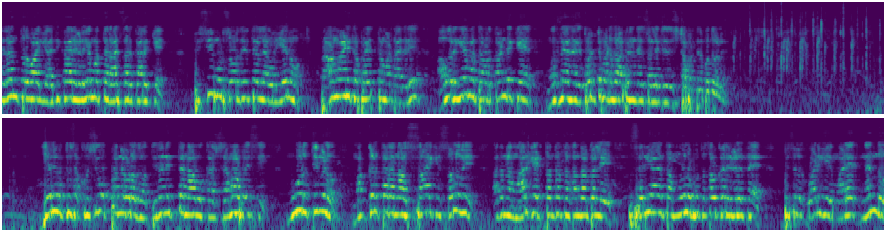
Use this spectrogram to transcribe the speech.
ನಿರಂತರವಾಗಿ ಅಧಿಕಾರಿಗಳಿಗೆ ಮತ್ತೆ ರಾಜ್ಯ ಸರ್ಕಾರಕ್ಕೆ ಬಿಸಿ ಮುಡಿಸೋ ರೀತಿಯಲ್ಲಿ ಅವರು ಏನು ಪ್ರಾಮಾಣಿಕ ಪ್ರಯತ್ನ ಮಾಡ್ತಾ ಇದ್ರಿ, ಅವರಿಗೆ ಮತ್ತೆ ಅವರ ತಂಡಕ್ಕೆ ಮೊದಲನೇದಾಗಿ ದೊಡ್ಡ ಮಟ್ಟದ ಅಭಿನಂದನೆ ಸಲ್ಲಿಸಲು ಇಷ್ಟಪಡ್ತೀನಿ ಬಂಧುಗಳೇ. ಏನು ಇವತ್ತು ಸಹ ಕೃಷಿ ಉತ್ಪನ್ನಗಳನ್ನು ದಿನನಿತ್ಯ ನಾವು ಶ್ರಮ ವಹಿಸಿ ಮೂರು ತಿಂಗಳು ಮಕ್ಕಳ ತರ ನಾವು ಸಾಕಿ ಸಲುವಿ ಅದನ್ನ ಮಾರ್ಕೆಟ್ ತಂದಂತ ಸಂದರ್ಭದಲ್ಲಿ ಸರಿಯಾದಂತಹ ಮೂಲಭೂತ ಸೌಕರ್ಯಗಳಿರುತ್ತೆ. ಬಿಸಿಲು ಒಣಗಿ ಮಳೆ ನೆಂದು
